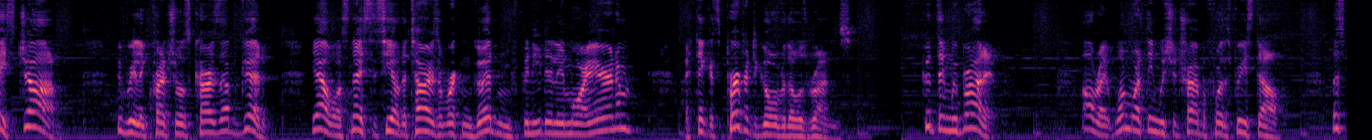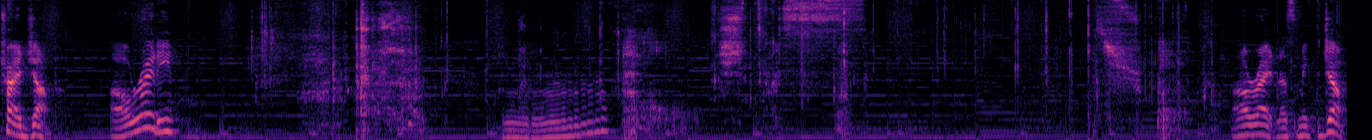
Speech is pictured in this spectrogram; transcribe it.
Nice job! We really crunched those cars up good. Yeah, well it's nice to see how the tires are working good and if we need any more air in them, I think it's perfect to go over those runs. Good thing we brought it. Alright, one more thing we should try before the freestyle. Let's try a jump. Alrighty. Alright, let's make the jump.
